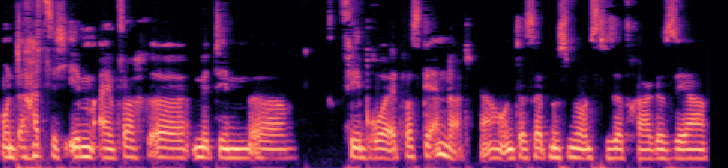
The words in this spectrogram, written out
und da hat sich eben einfach äh, mit dem äh, Februar etwas geändert. Ja? Und deshalb müssen wir uns dieser Frage sehr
